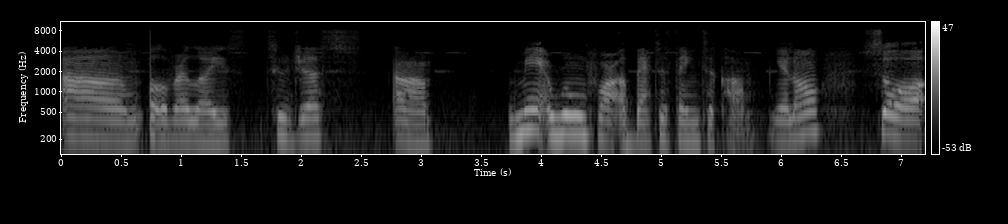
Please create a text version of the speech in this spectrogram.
um, of our lives to just, um, make room for a better thing to come, you know? So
